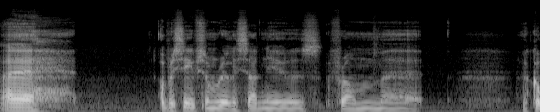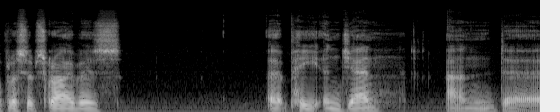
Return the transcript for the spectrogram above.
Uh, I've received some really sad news from uh, a couple of subscribers, Pete and Jen, and uh,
